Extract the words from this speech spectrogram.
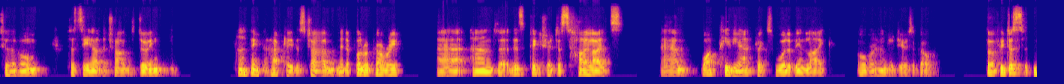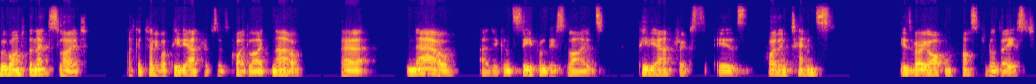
to the home to see how the child was doing. I think that happily this child made a full recovery. Uh, and uh, this picture just highlights um, what pediatrics would have been like over 100 years ago. So if we just move on to the next slide, I can tell you what pediatrics is quite like now. Uh, now, as you can see from these slides, pediatrics is quite intense, is very often hospital based,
